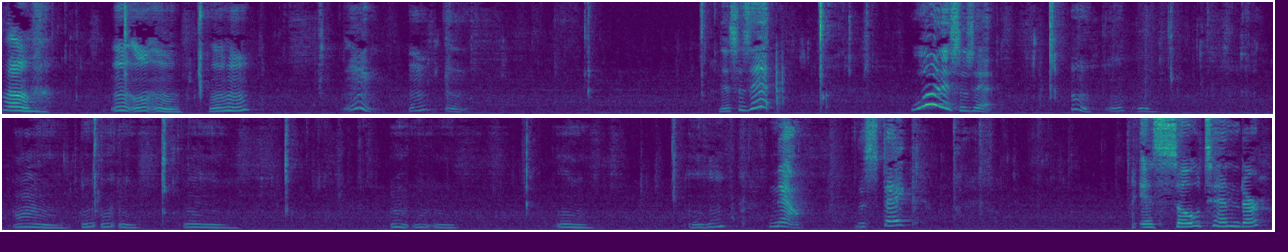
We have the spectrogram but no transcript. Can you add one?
oh. Mm mm mm. Mm-hmm. Mm mm mm. This is it. Woo, this is it. Mm mm mm. Mm mm mm mm. Mm. Mm mm mm. Mm. Mm-hmm. Now, the steak is so tender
